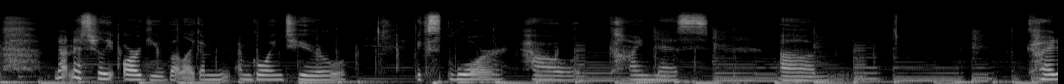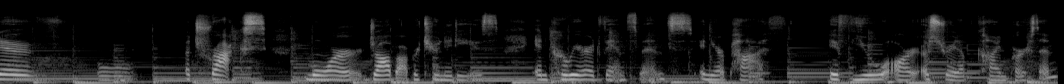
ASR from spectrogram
not necessarily argue, but like I'm I'm going to explore how kindness um, kind of attracts more job opportunities and career advancements in your path if you are a straight up kind person.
